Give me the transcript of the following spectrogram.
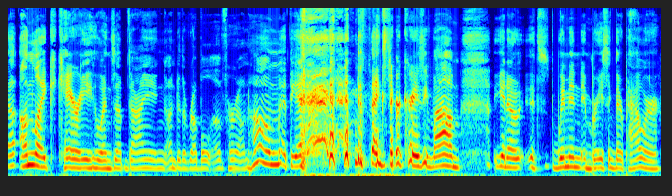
Uh, Unlike Carrie, who ends up dying under the rubble of her own home at the end, thanks to her crazy mom, you know, it's women embracing their power,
